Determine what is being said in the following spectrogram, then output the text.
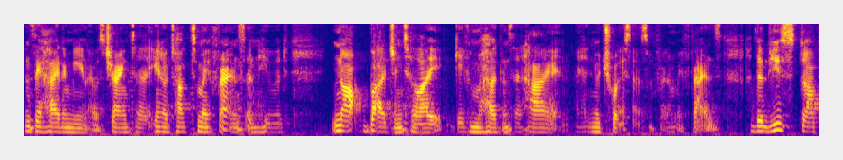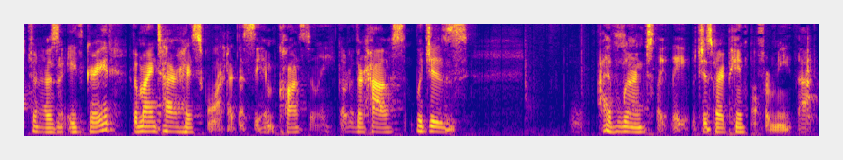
and say hi to me, and I was trying to, you know, talk to my friends, and he would not budge until I gave him a hug and said hi, and I had no choice. I was in front of my friends. The abuse stopped when I was in eighth grade, but my entire high school, I had to see him constantly, go to their house, which is, I've learned lately, which is very painful for me, that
